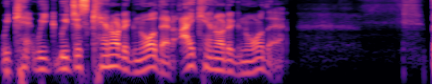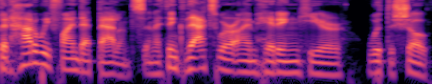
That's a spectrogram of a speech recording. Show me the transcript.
We can't we, we just cannot ignore that. I cannot ignore that. But how do we find that balance? And I think that's where I'm heading here with the show.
